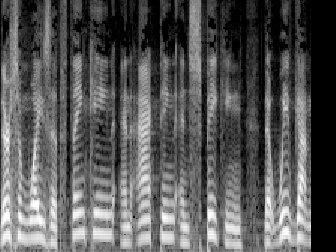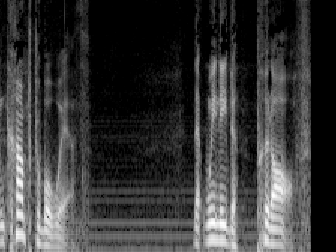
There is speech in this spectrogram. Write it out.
There are some ways of thinking and acting and speaking that we've gotten comfortable with that we need to put off.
